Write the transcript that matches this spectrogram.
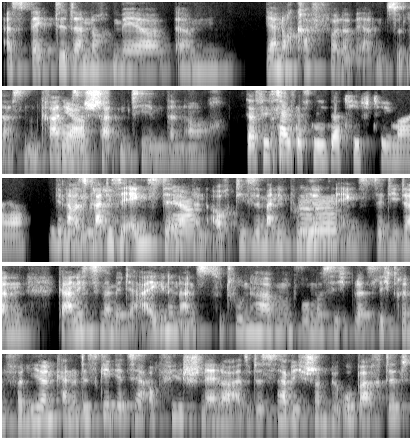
Aspekte dann noch mehr, ähm, ja, noch kraftvoller werden zu lassen. Und gerade diese Ja, Schattenthemen dann auch. Das ist Also halt das Negativthema, ja. Genau, Mhm. also gerade Ich, diese Ängste ja, dann auch, diese manipulierten mhm. Ängste, die dann gar nichts mehr mit der eigenen Angst zu tun haben und wo man sich plötzlich drin verlieren kann. Und das geht jetzt ja auch viel schneller. Also das habe ich schon beobachtet,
